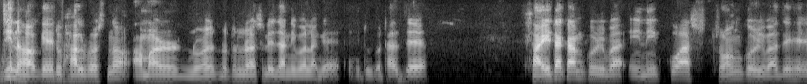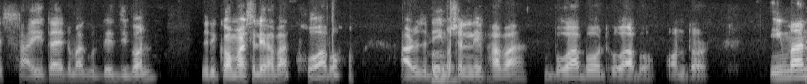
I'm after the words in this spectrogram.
যি নহওক এইটো ভাল প্ৰশ্ন। আমাৰ নতুন ল'ৰা ছোৱালী জানিব লাগে সেইটো কথা যে চাৰিটা কাম কৰিবা এনেকুৱা ষ্ট্ৰং কৰিবা যে সেই চাৰিটাই তোমাক গোটেই জীৱন যদি কমাৰ্চিয়েলি ভাবা খুৱাব। আৰু যদি ইমচনেলি ভাবা বোৱাব ধুৱাব অন্তৰ। ইমান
